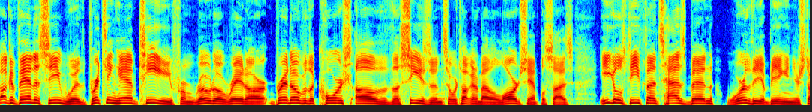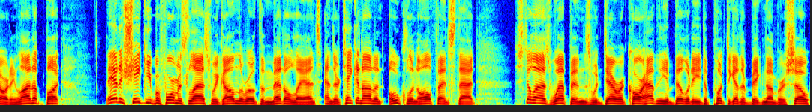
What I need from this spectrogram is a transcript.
Talking fantasy with Brittingham T from Roto Radar. Britt, over the course of the season, so we're talking about a large sample size, Eagles defense has been worthy of being in your starting lineup, but they had a shaky performance last week on the road to Meadowlands, and they're taking on an Oakland offense that still has weapons with Derek Carr having the ability to put together big numbers. So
